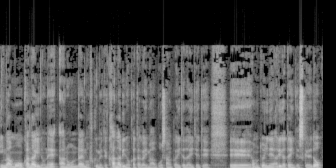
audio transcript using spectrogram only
今もうかなりのねあのオンラインも含めてかなりの方が今ご参加いただいてて、えー、本当にねありがたいんですけれど、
